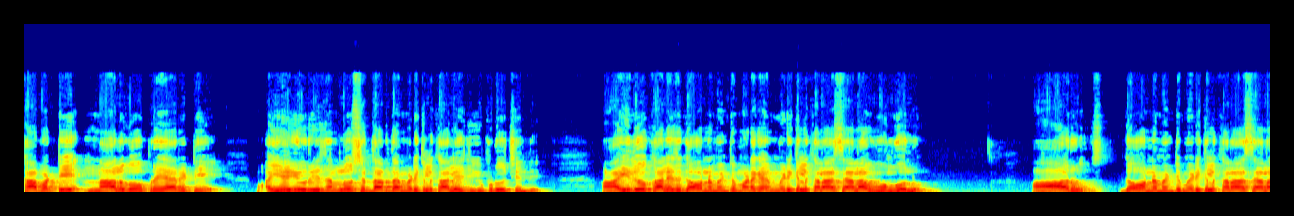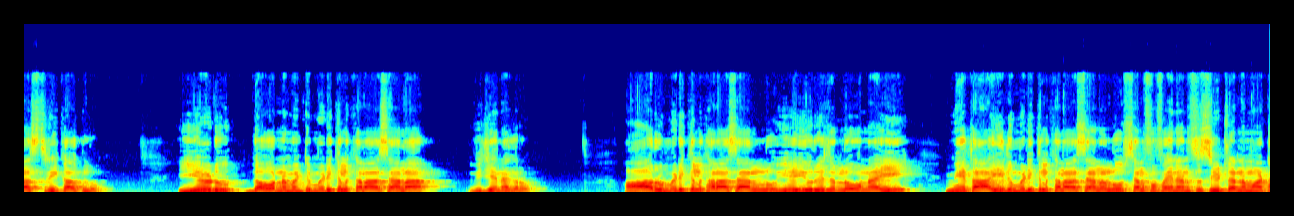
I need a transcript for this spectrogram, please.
కాబట్టి నాలుగో ప్రయారిటీ ఏయు రీజన్లో సిద్ధార్థ మెడికల్ కాలేజ్ ఇప్పుడు వచ్చింది. ఐదో కాలేజ్ గవర్నమెంట్ మడగ మెడికల్ కళాశాల ఒంగోలు. ఆరు గవర్నమెంట్ మెడికల్ కళాశాల శ్రీకాకుళం. ఏడు గవర్నమెంట్ మెడికల్ కళాశాల విజయనగరం. ఆరు మెడికల్ కళాశాలలు ఏయూ రీజన్లో ఉన్నాయి? మిగతా ఐదు మెడికల్ కళాశాలలు సెల్ఫ్ ఫైనాన్స్ సీట్లు అన్నమాట.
